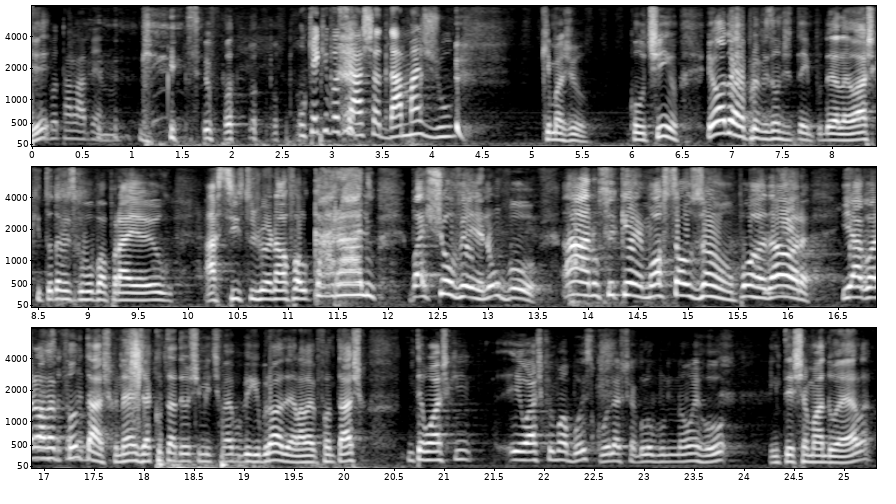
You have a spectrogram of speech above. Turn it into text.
Eu vou estar lá vendo. que que você falou? O que, que você acha da Maju? Que Maju? Coutinho? Eu adoro a previsão de tempo dela. Eu acho que toda vez que eu vou pra praia, eu assisto o jornal e falo, caralho, vai chover, não vou. Ah, não sei o que, mó solzão, porra, da hora. E agora ela vai pro Fantástico, né? Já que o Tadeu Schmidt vai pro Big Brother, ela vai pro Fantástico. Então eu acho que eu acho que foi uma boa escolha. Acho que a Globo não errou em ter chamado ela.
